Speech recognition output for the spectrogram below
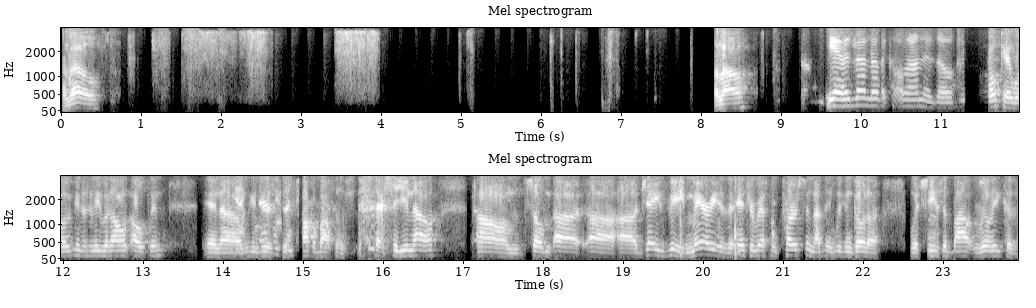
Hello? Hello? Yeah, there's not another caller on there, though. Okay, well, we can just leave it on open, and uh, yeah, we can just, just talk about some, you know. Um, so, uh, uh, uh, JV, Mary is an interesting person. I think we can go to what she's about, really, because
